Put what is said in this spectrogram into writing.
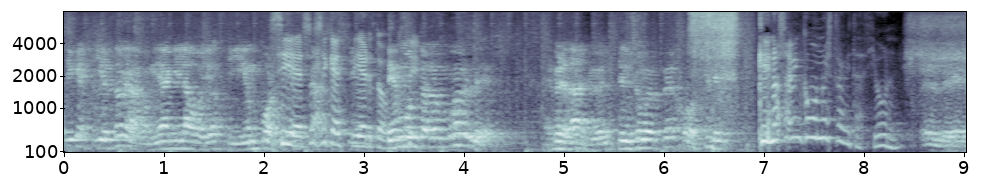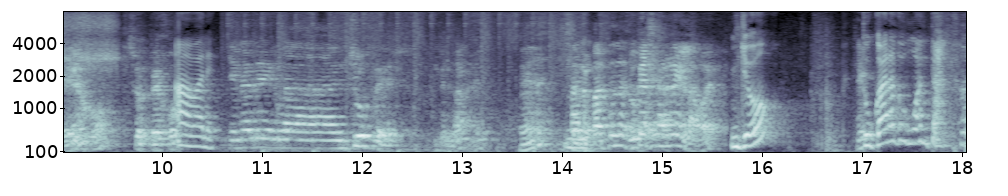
Sí que es cierto que la comida aquí la hago yo 100%. Sí, eso sí que es cierto. ¿Quién sí. monta los muebles? Es verdad, Joel. ¿Quién sube espejo? Que no saben cómo es nuestra habitación. El de su espejo. Ah, vale. ¿Quién arregla enchufes? Es verdad, ¿eh? ¿Eh? Vale. las Tú que has arreglado, ¿eh? ¿Yo? Tu cara de un guantazo.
